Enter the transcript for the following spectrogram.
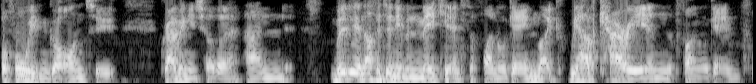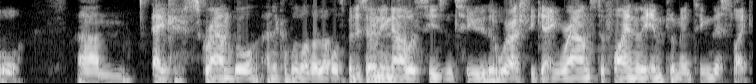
before we even got on to grabbing each other. And weirdly enough, it didn't even make it into the final game. Like we have carry in the final game for um, egg scramble and a couple of other levels, but it's only now with season two that we're actually getting rounds to finally implementing this like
